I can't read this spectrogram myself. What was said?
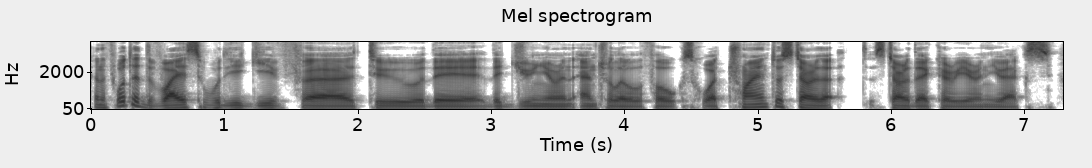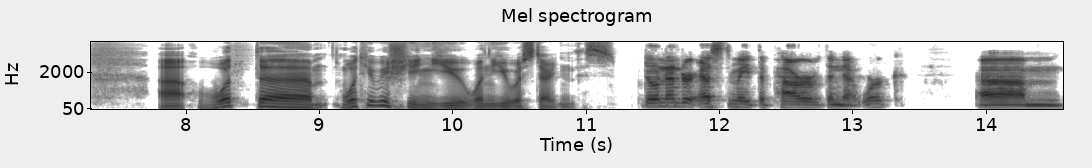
kind of what advice would you give uh, to the the junior and entry level folks who are trying to start start their career in UX? Uh, what uh, what you wish you knew when you were starting this? Don't underestimate the power of the network. Um,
